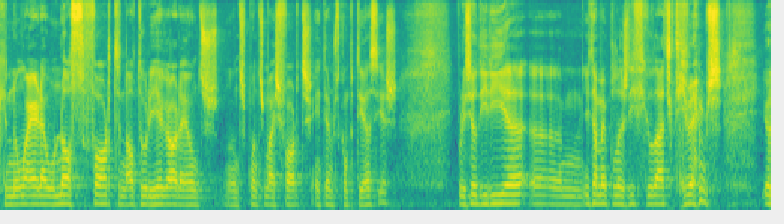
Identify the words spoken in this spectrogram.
que não era o nosso forte na altura e agora é um dos, um dos pontos mais fortes em termos de competências. Por isso eu diria, um, e também pelas dificuldades que tivemos, eu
